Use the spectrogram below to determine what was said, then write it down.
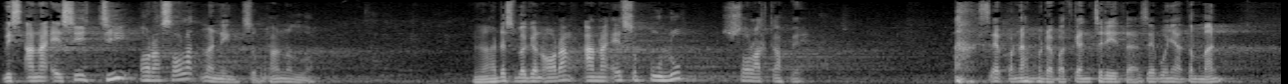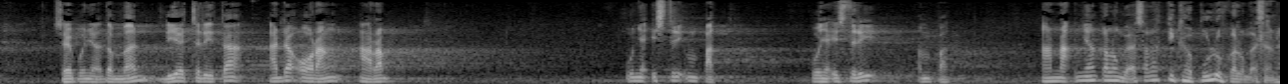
Wis anak esiji ora salat maning, subhanallah. Nah, ada sebagian orang anak es sepuluh salat kabeh. saya pernah mendapatkan cerita, saya punya teman saya punya teman, dia cerita ada orang Arab punya istri empat, punya istri empat. Anaknya kalau nggak salah 30 kalau nggak salah.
